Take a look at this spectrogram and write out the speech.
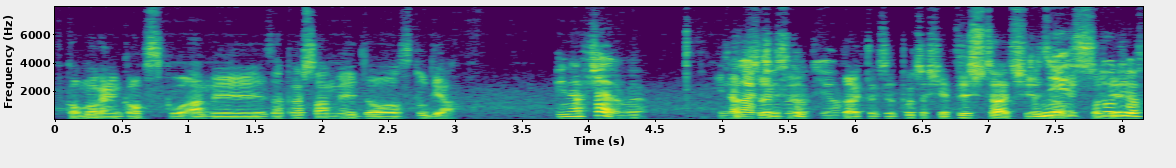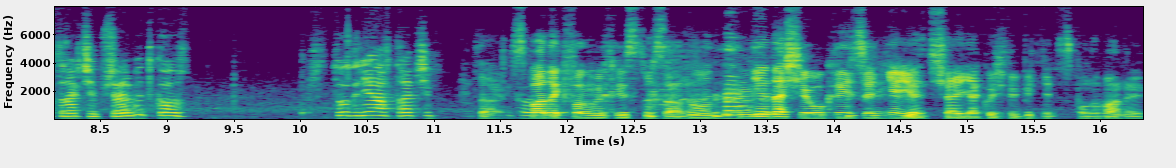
w Komorenkowsku, a my zapraszamy do studia. I na przerwę. I na trakcie przerwę. studia. Tak, także proszę się wyszczać, To nie zrobić jest sobie... studio w trakcie przerwy, tylko studnia w trakcie Tak, Tylko- spadek formy Chrystusa. No, nie da się ukryć, że nie jest dzisiaj jakoś wybitnie dysponowany.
